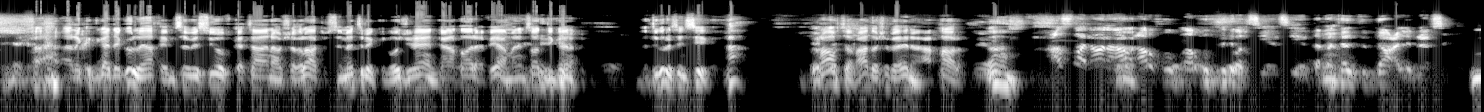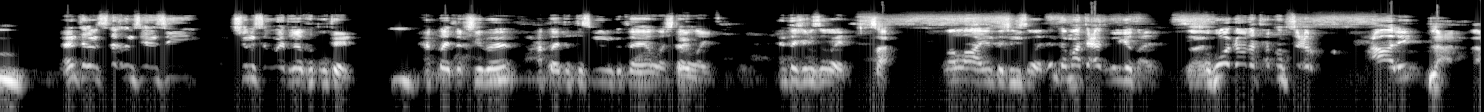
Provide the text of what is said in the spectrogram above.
أنا كنت قاعد أقول له يا أخي مسوي سيوف كتانا وشغلات و symmetric الوجهين قاعد أطالع فيها ماني مصدق أنا. تقول له CNC. لا راوتر هذا شوفه هنا على الطاولة. أصلا أنا ارفض ارفض فكره CNC. أنت قتلت ابداع اللي بنفسك. أنت لما تستخدم CNC شنو سويت غير خطوتين؟ حطيت الخشبه حطيت التصميم قلت له يلا اشتغلت انت شنو سويت؟ صح. والله انت شنو سويت؟ انت ما تعرف بالقطعه. وفوق هذا تحطها بسعر عالي؟ لا لا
